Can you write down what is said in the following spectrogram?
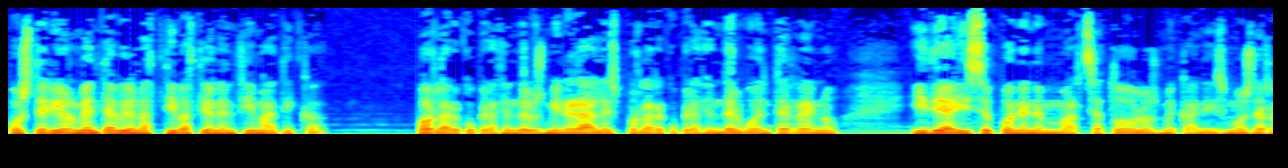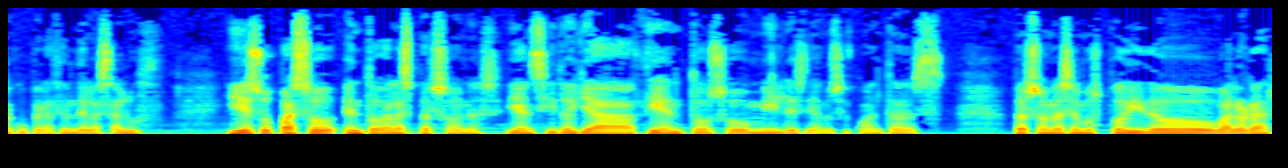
Posteriormente había una activación enzimática por la recuperación de los minerales, por la recuperación del buen terreno y de ahí se ponen en marcha todos los mecanismos de recuperación de la salud. Y eso pasó en todas las personas y han sido ya cientos o miles, ya no sé cuántas personas hemos podido valorar.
